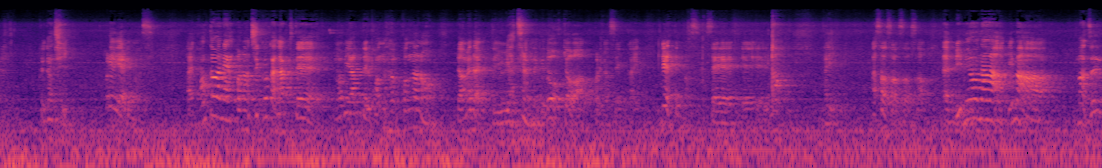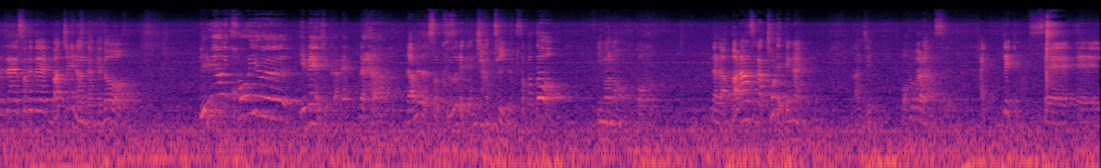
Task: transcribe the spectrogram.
という感じ。これをやります、はい、本当はねこの軸がなくて伸び合ってるこんな こんなのダメだよっていうやつなんだけど今日はこれが正解。でやってみます。せーの。はい。あそうそうそうそう。微妙な今まあ全然それでバッチリなんだけど微妙にこういうイメージかね。だからダメだそれ崩れてんじゃんっていう。そこと今のこうだからバランスが取れてない。オフバランス。はい。でいきます。せ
